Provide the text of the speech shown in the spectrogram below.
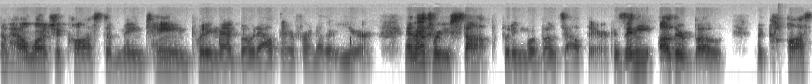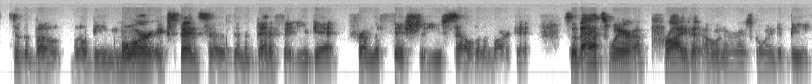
of how much it costs to maintain putting that boat out there for another year. And that's where you stop putting more boats out there because any other boat, the cost of the boat will be more expensive than the benefit you get from the fish that you sell to the market. So that's where a private owner is going to be.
